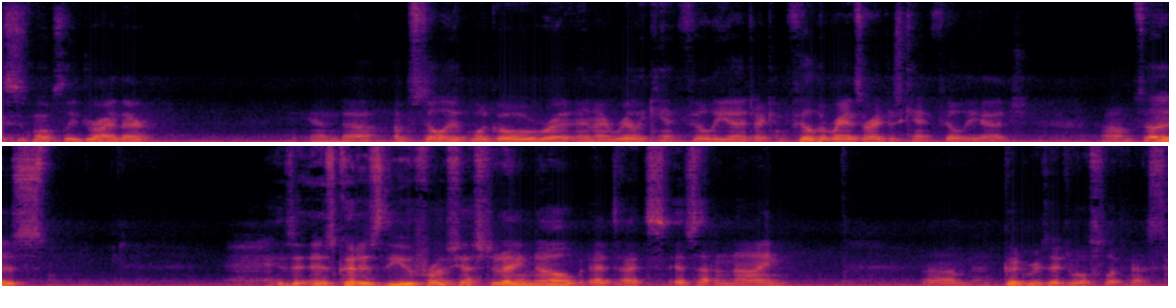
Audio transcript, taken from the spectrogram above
face is mostly dry there and uh, I'm still able to go over it and I really can't feel the edge. I can feel the razor, I just can't feel the edge. Um, so it is, is it as good as the Eufros yesterday? No, but it's, it's, it's at a 9. Um, good residual slickness.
